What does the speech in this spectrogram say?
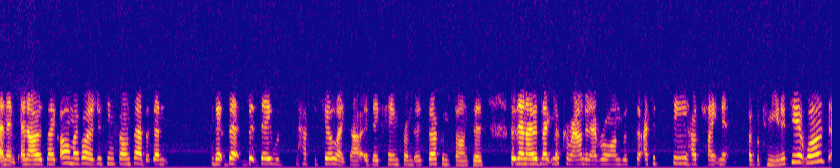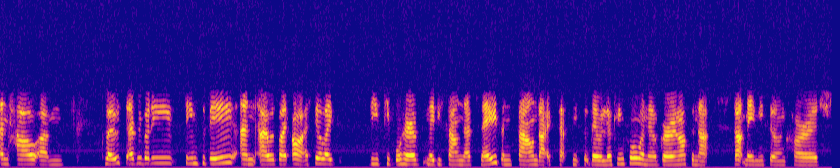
and it, and I was like, oh my god, it just seems so unfair. But then that that that they would have to feel like that if they came from those circumstances. But then I would like look around and everyone was. So, I could see how tight knit of a community it was and how um close everybody seemed to be, and I was like, oh, I feel like these people here have maybe found their place and found that acceptance that they were looking for when they were growing up, and that that made me feel encouraged.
